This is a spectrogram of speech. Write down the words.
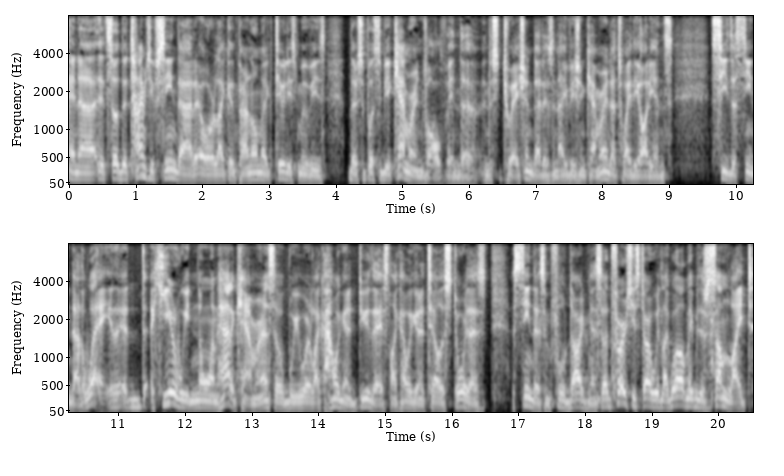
And uh, so the times you've seen that, or like in paranormal activities movies, there's supposed to be a camera involved in the in the situation. That is a night vision camera, and that's why the audience sees the scene other way. Here, we no one had a camera, so we were like, "How are we going to do this? Like, how are we going to tell a story that's a scene that is in full darkness?" So at first, you start with like, "Well, maybe there's some light,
